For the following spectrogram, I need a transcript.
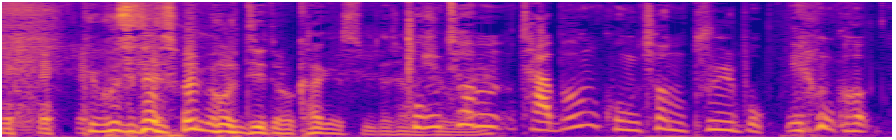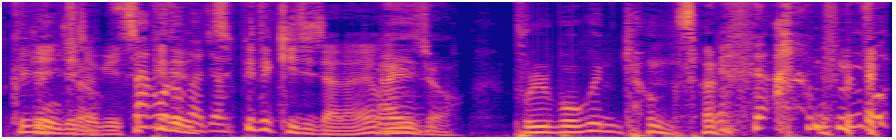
그것에 대해 설명을 드리도록 하겠습니다. 잠시 후에. 공천 잡음, 공천 불복 이런 거. 그게 이제 그렇죠. 저기 싸구려 스피드, 가죠. 스피드 퀴즈잖아요. 아니죠. 불복은 경선. 아, 불복.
